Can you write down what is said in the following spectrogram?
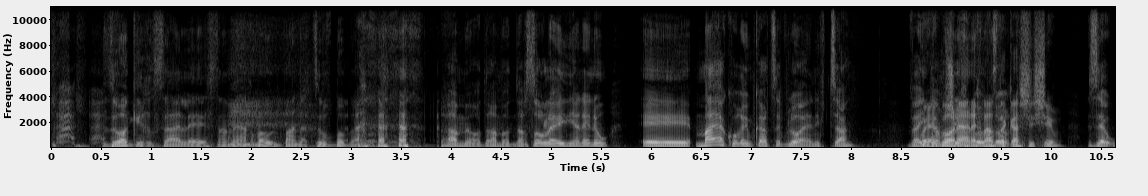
זו הגרסה לשמח באולפן, עצוב בבית. רע מאוד, רע מאוד. נחזור לענייננו. אה, מה היה קורה אם קרצב לא היה נפצע? גויגון היה נכנס דקה 60. זהו.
